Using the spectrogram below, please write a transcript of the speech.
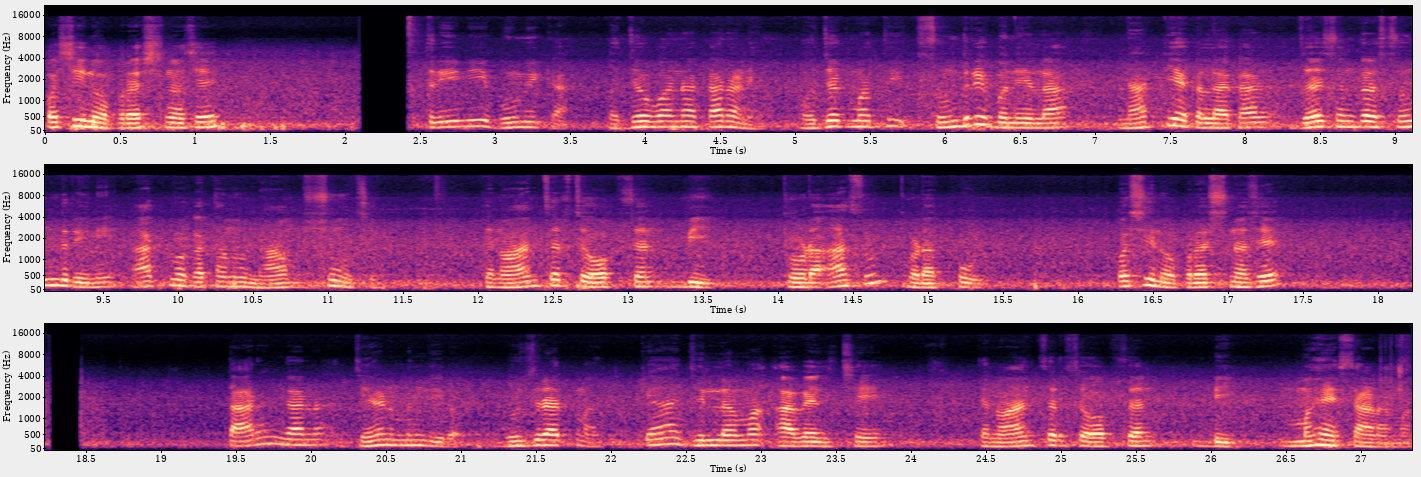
પછીનો પ્રશ્ન છે સ્ત્રીની ભૂમિકા ભજવવાના કારણે ભોજકમાંથી સુંદરી બનેલા નાટ્ય કલાકાર જયશંકર સુંદરીની આત્મકથાનું નામ શું છે? તેનો આન્સર છે ઓપ્શન બી થોડા આંસુ, થોડા ફૂલ. પછીનો પ્રશ્ન છે, તારંગાના જૈન મંદિરો ગુજરાતમાં કયા જિલ્લામાં આવેલ છે? તેનો આન્સર છે ઓપ્શન ડી મહેસાણામાં.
